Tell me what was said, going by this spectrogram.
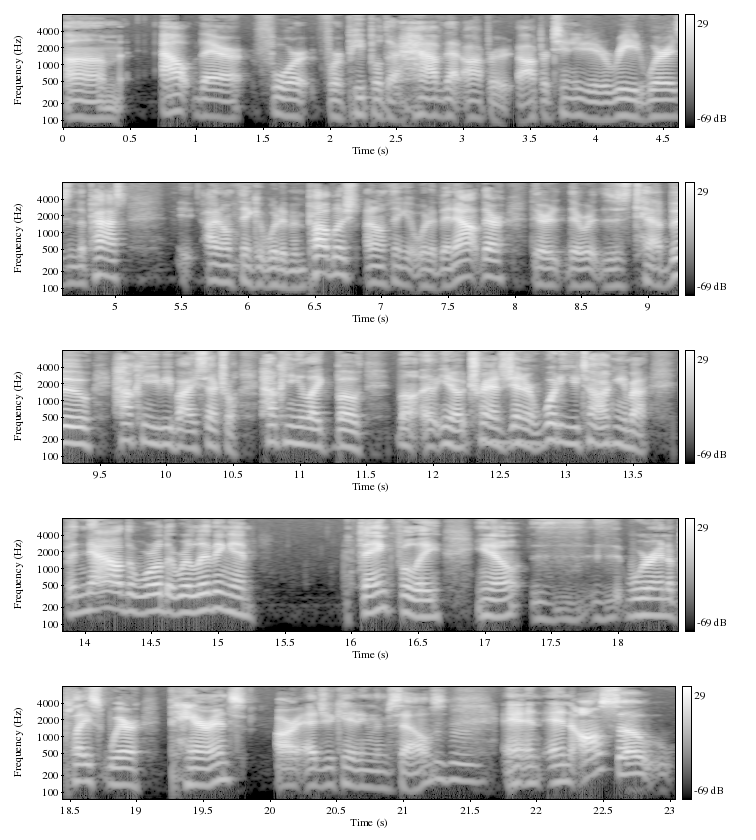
um, out there for for people to have that oppor- opportunity to read. Whereas in the past. I don't think it would have been published. I don't think it would have been out there. There, there was this taboo. How can you be bisexual? How can you like both? Uh, You know, transgender. What are you talking about? But now the world that we're living in, thankfully, you know, th- we're in a place where parents are educating themselves, mm-hmm. and and also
